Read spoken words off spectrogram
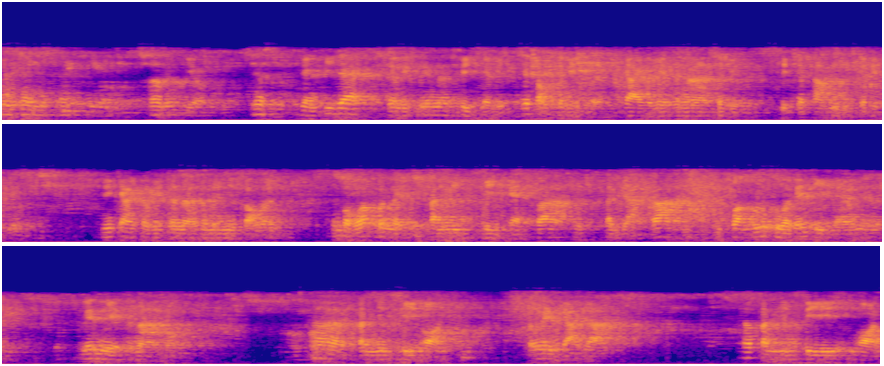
ม่ใช่ไม่ใช่ไม่เกี่ยวเออไม่เกี่ยวเนี่ยอย่างที่แยกจริตเนี่ยนะสี่จริตไอ้สองจริตเลยกายกับเวทนาจริตจิตธรรมอีกจริตหนึ่งนี่กายกับเวทนาทำไมมีสองอันท่านบอกว่าคนไหนที่ปัญญาดีแก่กล้าปัญญากล้าความรู้ตัวได้ดีแล้วเนี่ยนะเล่นเวทนาออกถ้าปัญญาสีอ่อนต้องเล่นกายา ถ้าปัญญาสีอ่อน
